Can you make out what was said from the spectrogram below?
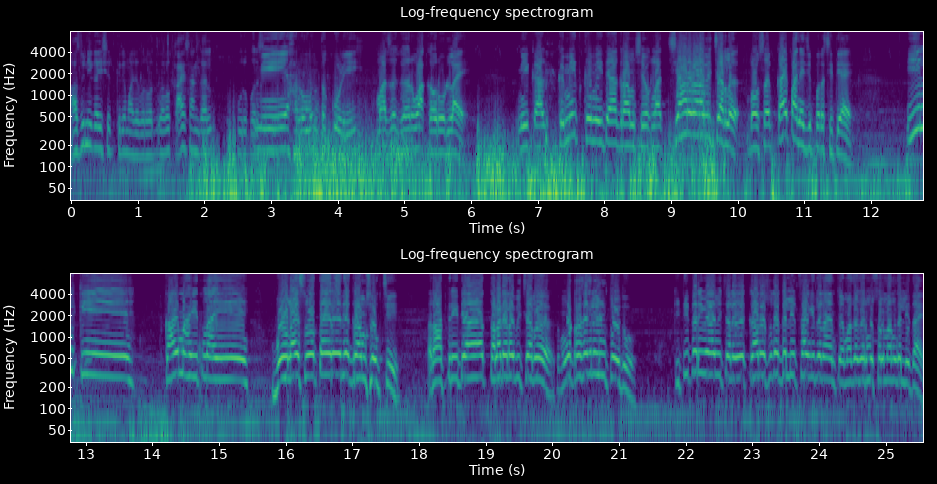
अजूनही काही शेतकरी माझ्याबरोबर बाबा काय सांगाल पूर परिस्थिती? मी हनुमंत कोळी माझं घर वाका रोडला आहे. मी काल कमीत कमी त्या ग्रामसेवकला चार वेळा विचारलं भाऊसाहेब काय पाण्याची परिस्थिती आहे? येईल की काय माहीत नाही. बोलाय सुद्धा तयार आहे त्या ग्रामसेवकची. रात्री त्या तलाड्याला विचारलं तर मोटरसायकल हिंडतोय तो. कितीतरी वेळा विचारलं एक कारण सुद्धा गल्लीत सांगितलं नाही आमच्या. माझं घर मुसलमान गल्लीत आहे.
